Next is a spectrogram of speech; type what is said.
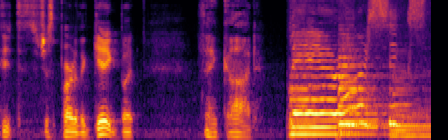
it's just part of the gig. But thank God. There are six things,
